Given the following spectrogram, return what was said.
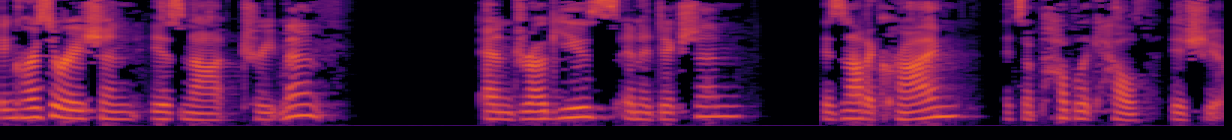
Incarceration is not treatment, and drug use and addiction is not a crime, it's a public health issue.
